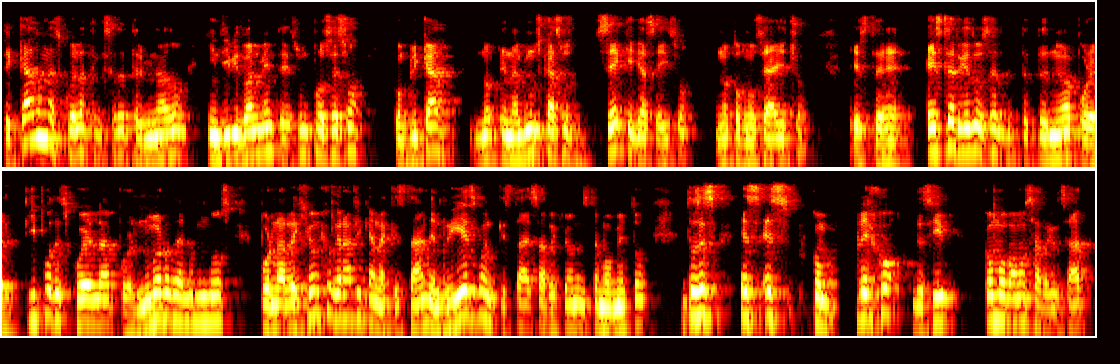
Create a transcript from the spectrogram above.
de cada una escuela tiene que ser determinado individualmente. Es un proceso complicado. en algunos casos sé que ya se hizo, en otros no se ha hecho. Este, este riesgo es determinado por el tipo de escuela, por el número de alumnos, por la región geográfica en la que están, el riesgo en que está esa región en este momento. Entonces, es, es complejo decir cómo vamos a regresar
